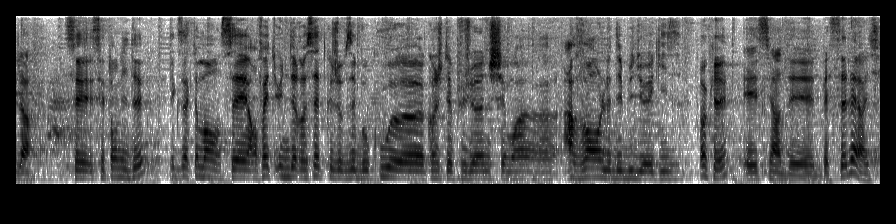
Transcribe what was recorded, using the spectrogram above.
là. C'est ton idée? Exactement. C'est en fait une des recettes que je faisais beaucoup euh, quand j'étais plus jeune chez moi, euh, avant le début du Huggies. Ok. Et c'est un des best-sellers ici.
